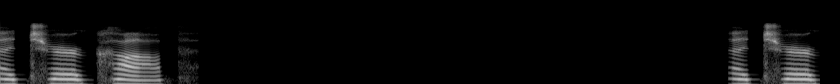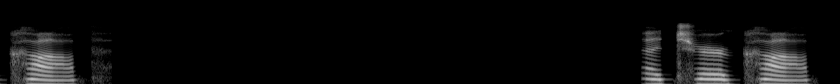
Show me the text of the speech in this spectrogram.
A Turkop. A Turkop. A Turkop.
